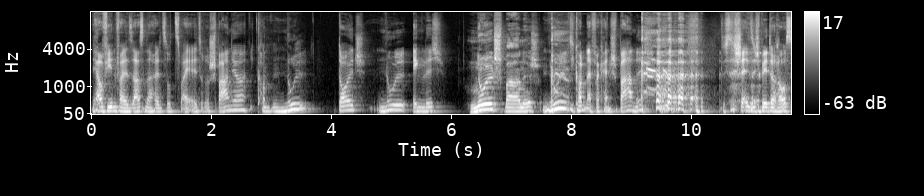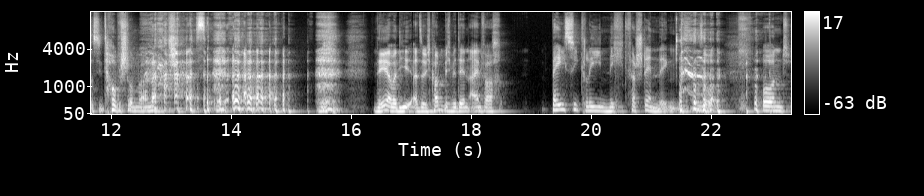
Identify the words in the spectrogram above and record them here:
Ja, auf jeden Fall saßen da halt so zwei ältere Spanier, die konnten null Deutsch, null Englisch. Null Spanisch. Null, die konnten einfach kein Spanisch. Das stellt sich später raus, dass die taubstumm waren. nee, aber die, also ich konnte mich mit denen einfach basically nicht verständigen. So. Und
